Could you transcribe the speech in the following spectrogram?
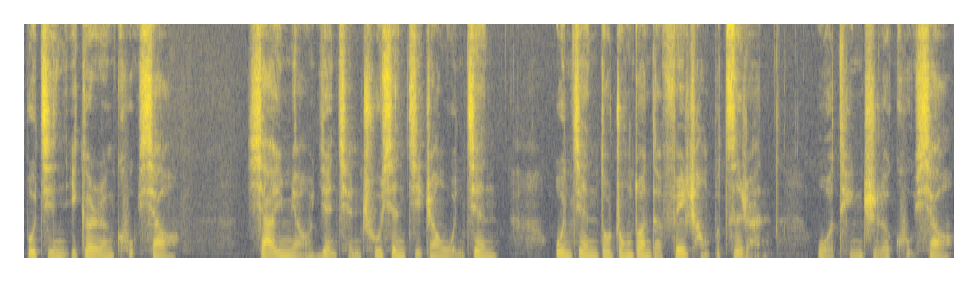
不禁一个人苦笑。下一秒，眼前出现几张文件，文件都中断得非常不自然。我停止了苦笑，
